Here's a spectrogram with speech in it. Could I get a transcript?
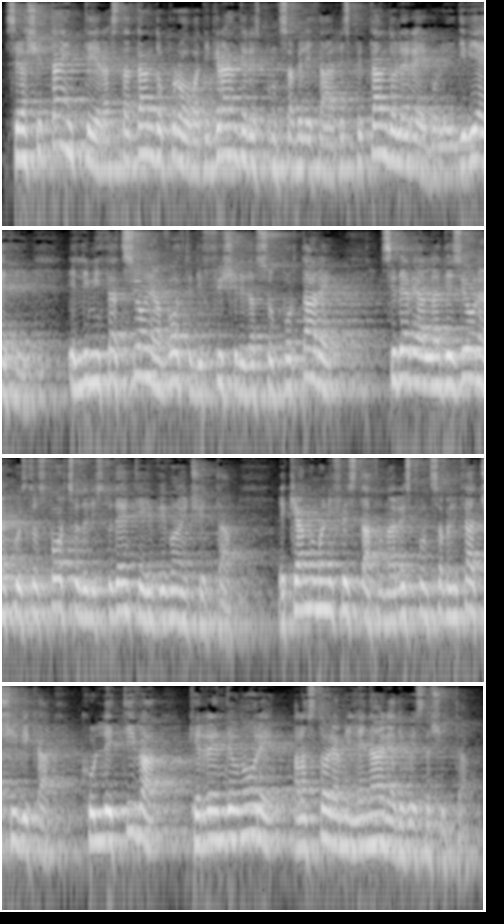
Se la città intera sta dando prova di grande responsabilità, rispettando le regole, i divieti e limitazioni a volte difficili da sopportare, si deve all'adesione a questo sforzo degli studenti che vivono in città e che hanno manifestato una responsabilità civica collettiva che rende onore alla storia millenaria di questa città.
